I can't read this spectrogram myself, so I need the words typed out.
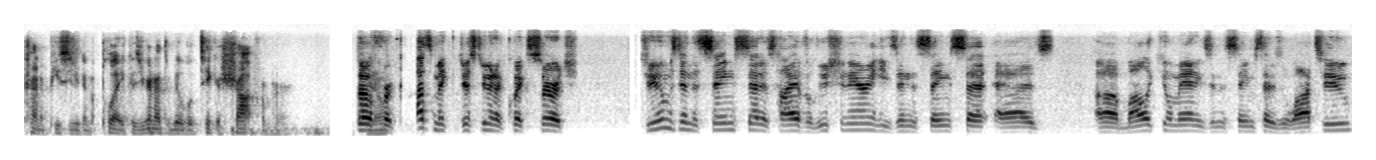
kind of pieces you're gonna play because you're gonna have to be able to take a shot from her So You know? for Cosmic, just doing a quick search, Doom's in the same set as High Evolutionary. He's in the same set as uh, Molecule Man. He's in the same set as Uatu.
